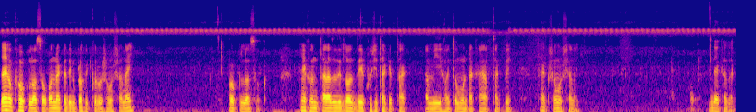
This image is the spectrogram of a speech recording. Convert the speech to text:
যাই হোক হোক লস হোক, অন্য একটা দিন প্রফিট করব, সমস্যা নাই। হোক লস হোক। এখন তারা যদি লস দিয়ে খুশি থাকে, থাক, আমি হয়তো মনটা খারাপ থাকবে। থাক, সমস্যা নাই। দেখা যাক।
